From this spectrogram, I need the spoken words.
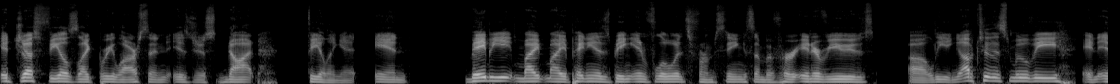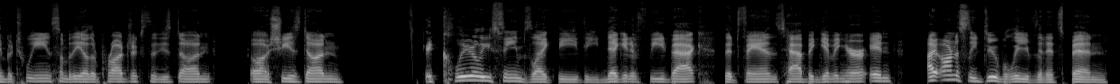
it just feels like Brie Larson is just not feeling it, and maybe my my opinion is being influenced from seeing some of her interviews uh, leading up to this movie and in between some of the other projects that he's done. Uh, she's done. It clearly seems like the the negative feedback that fans have been giving her, and I honestly do believe that it's been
